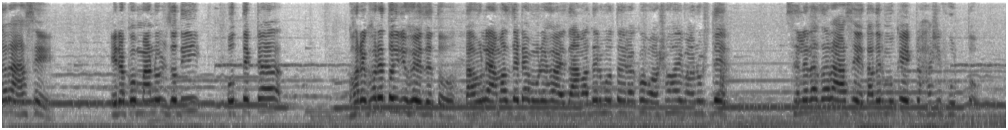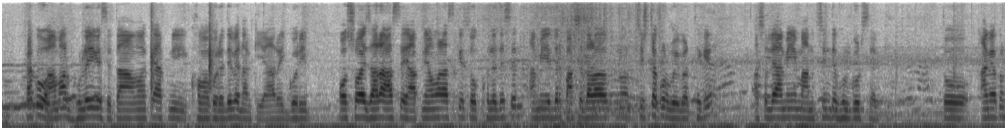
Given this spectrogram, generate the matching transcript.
যারা আছে, এরকম মানুষ যদি প্রত্যেকটা ঘরে ঘরে তৈরি হয়ে যেত, তাহলে আমার যেটা মনে হয় যে আমাদের মতো এরকম অসহায় মানুষদের ছেলেরা যারা আছে তাদের মুখে একটু হাসি ফুটতো। কাকু আমার ভুল হয়ে গেছে তা আমাকে আপনি ক্ষমা করে দেবেন আর কি। আর এই গরিব অসহায় যারা আছে আপনি আমার আজকে চোখ খুলে দিয়েছেন আমি এদের পাশে দাঁড়ানোর চেষ্টা করব এবার থেকে। আসলে আমি মানুষ চিনতে ভুল করছি আর কি। তো আমি এখন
